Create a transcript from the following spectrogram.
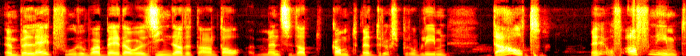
een beleid voeren waarbij dat we zien dat het aantal mensen dat kampt met drugsproblemen daalt hè, of afneemt.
